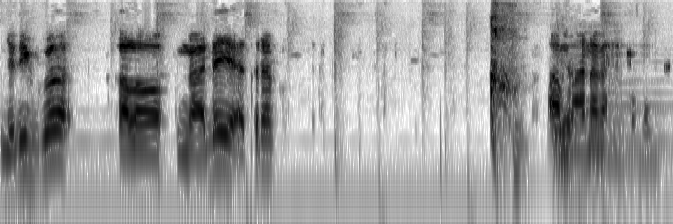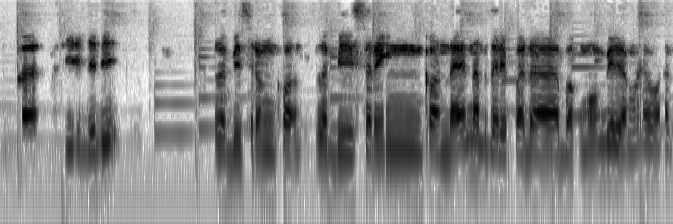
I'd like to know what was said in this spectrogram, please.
Jadi gua kalau nggak ada ya truk sama Iya. anak-anak gua, iya, jadi lebih sering lebih sering kontainer daripada bak mobil yang lewat.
